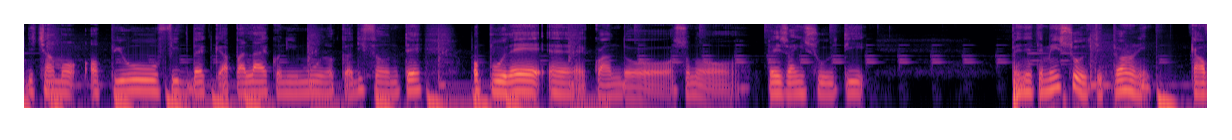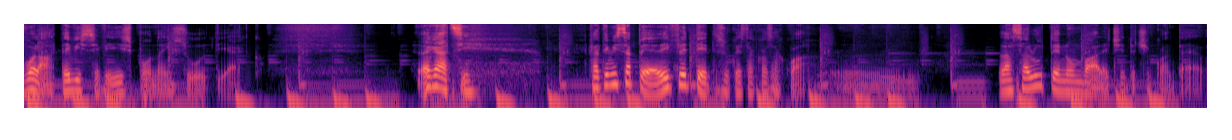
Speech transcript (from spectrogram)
diciamo ho più feedback a parlare con il muro che ho di fronte, oppure eh, quando sono preso a insulti. Prendetemi insulti, però non incavolatevi se vi rispondo a insulti, ecco. Ragazzi, Fatemi sapere, riflettete su questa cosa qua. La salute non vale 150 euro.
